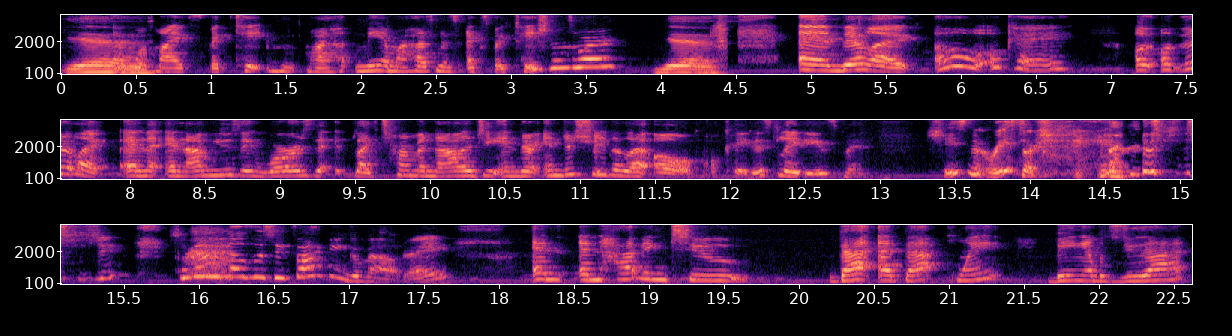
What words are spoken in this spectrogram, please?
Yeah. And what my expectation my me and my husband's expectations were. Yes. And they're like, "Oh, okay." Oh, oh, they're like, and and I'm using words that like terminology in their industry. They're like, "Oh, okay, this lady has been, she's been researching. she she really knows what she's talking about, right?" And and having to that at that point, being able to do that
